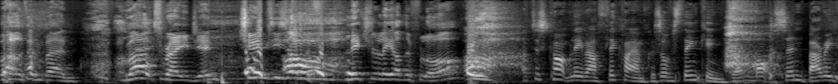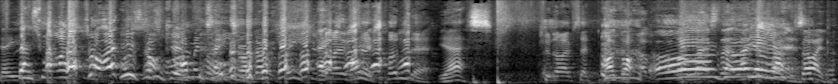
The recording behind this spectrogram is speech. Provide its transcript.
well done, Ben. Mark's raging. Tubesy's on the, oh. literally on the floor. Oh. I just can't believe how thick I am because I was thinking John Motson, Barry Davies. That's what I That's what I was thinking. commentator. I don't cheat. I have said pundit? Yes. Should I have said I pundit? got. Uh, well, let's let, let yeah. you back.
